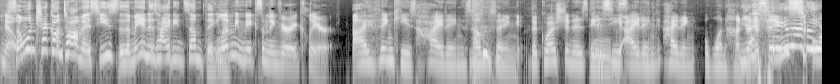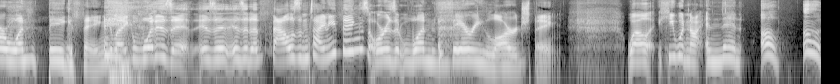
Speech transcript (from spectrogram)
No. someone check on Thomas. He's the man is hiding something. Let me make something very clear. I think he's hiding something. the question is, is he hiding hiding one hundred Yes, things exactly. or one big thing? Like, what is it? Is it is it a thousand tiny things or is it one very large thing? Well, he would not. And then, oh, uh,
